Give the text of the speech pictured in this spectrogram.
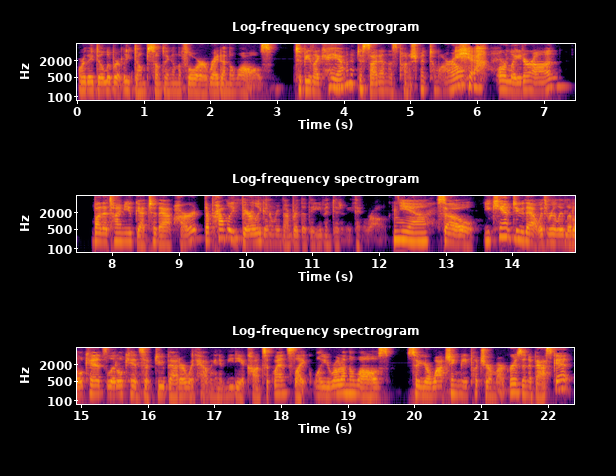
or they deliberately dump something on the floor right on the walls, to be like, hey, I'm going to decide on this punishment tomorrow Yeah. or later on, by the time you get to that part, they're probably barely going to remember that they even did anything wrong. Yeah. So you can't do that with really little kids. Little kids do better with having an immediate consequence, like, well, you wrote on the walls, so you're watching me put your markers in a basket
